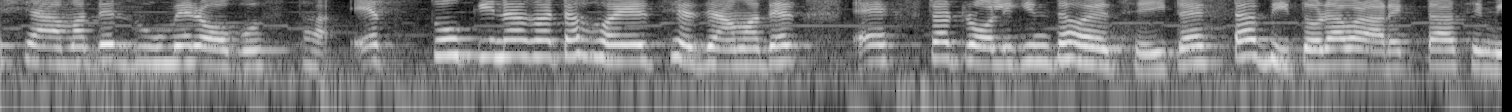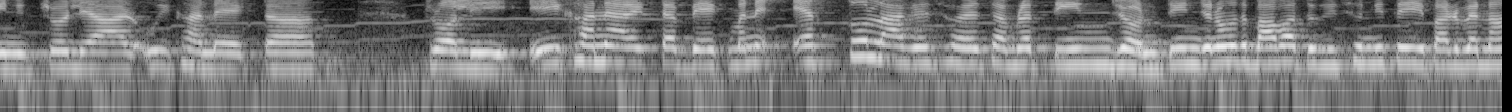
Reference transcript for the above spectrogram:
এসে আমাদের রুমের অবস্থা। এত কেনাকাটা হয়েছে যে আমাদের এক্সট্রা ট্রলি কিনতে হয়েছে। এটা একটা, ভিতরে আবার আরেকটা আছে মিনি ট্রলি আর ওইখানে একটা ট্রলি এইখানে আরেকটা ব্যাগ মানে এত লাগেজ হয়েছে আমরা তিনজন। তিনজনের মধ্যে বাবা তো কিছু নিতেই পারবে না।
